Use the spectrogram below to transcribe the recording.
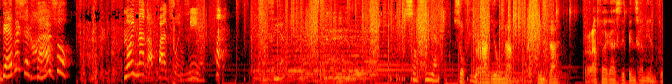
Debe ser falso. No hay nada falso en mí. Sofía. Sofía. Sofía. Radio UNAM presenta Ráfagas de pensamiento.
